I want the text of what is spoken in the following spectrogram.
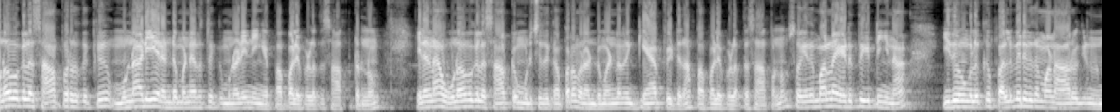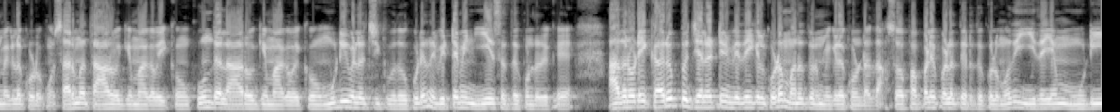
உணவுகளை சாப்பிட்றதுக்கு முன்னாடியே ரெண்டு மணி நேரத்துக்கு முன்னாடி நீங்கள் பப்பாளி பழத்தை சாப்பிட்றணும் இல்லைனா உணவுகளை சாப்பிட்டு முடிச்சதுக்கப்புறம் ரெண்டு மணி நேரம் கேப் விட்டு தான் பப்பாளி பழத்தை சாப்பிடணும். ஸோ இந்த மாதிரிலாம் எடுத்துக்கிட்டிங்கன்னா இது உங்களுக்கு பல்வேறு விதமான ஆரோக்கிய நன்மைகளை கொடுக்கும். சருமத்தை ஆரோக்கியமாக வைக்கும் கூந்தல் ஆரோக்கியமாக வைக்கும் முடி வளர்ச்சிக்கு உதவக்கூடிய அந்த விட்டமின் ஏ e சத்து கொண்டு இருக்கு. அதனுடைய கருப்பு ஜெலட்டின் விதைகள் கூட மருத்துவன்மைகளை நன்மைகளை கொண்டதான் ஸோ பப்பாளி பழத்தை எடுத்துக்கொள்ளும் போது இதயம் முடி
